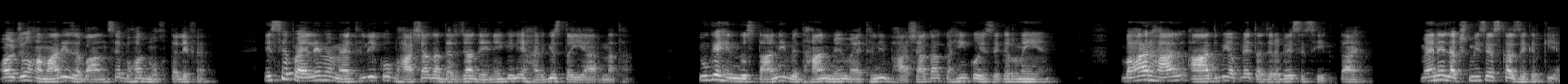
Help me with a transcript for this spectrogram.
اور جو ہماری زبان سے بہت مختلف ہے۔ اس سے پہلے میں میتھلی کو بھاشا کا درجہ دینے کے لیے ہرگز تیار نہ تھا، کیونکہ ہندوستانی ودھان میں میتھلی بھاشا کا کہیں کوئی ذکر نہیں ہے۔ بہرحال آدمی اپنے تجربے سے سیکھتا ہے۔ میں نے لکشمی سے اس کا ذکر کیا۔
